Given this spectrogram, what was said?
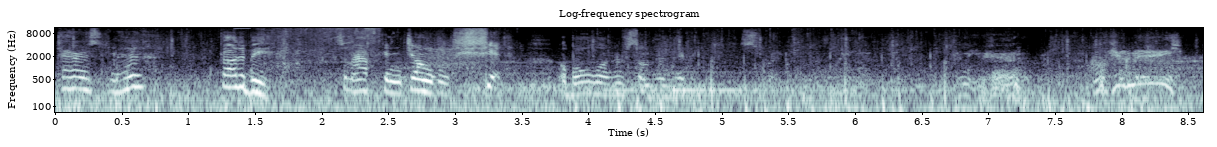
Terrorist, man. Gotta be. Some African jungle shit. Ebola or something, maybe. Straight. Look at me, man. Look at me!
